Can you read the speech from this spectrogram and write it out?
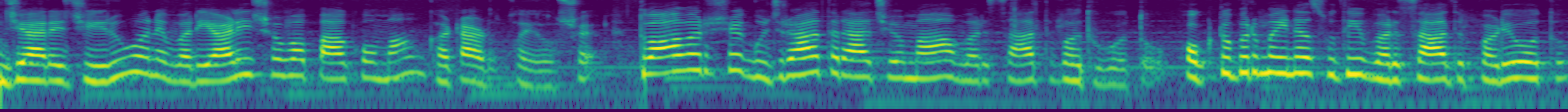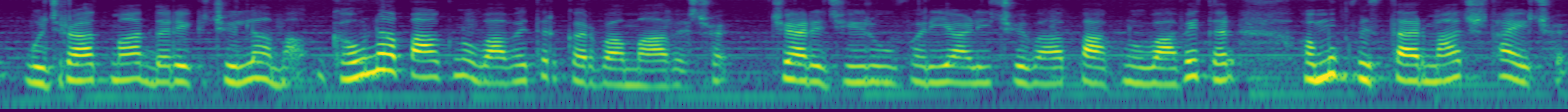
જ્યારે જીરું અને વરિયાળી જેવા પાકોમાં ઘટાડો થયો છે. તો આ વર્ષે ગુજરાત રાજ્યમાં વરસાદ વધુ હતો. ઓક્ટોબર મહિના સુધી વરસાદ પડ્યો હતો. ગુજરાતમાં દરેક જિલ્લામાં ઘઉંના પાકનું વાવેતર કરવામાં આવે છે. જ્યારે જીરું, વરિયાળી જેવા પાકનું વાવેતર અમુક વિસ્તારમાં જ થાય છે.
